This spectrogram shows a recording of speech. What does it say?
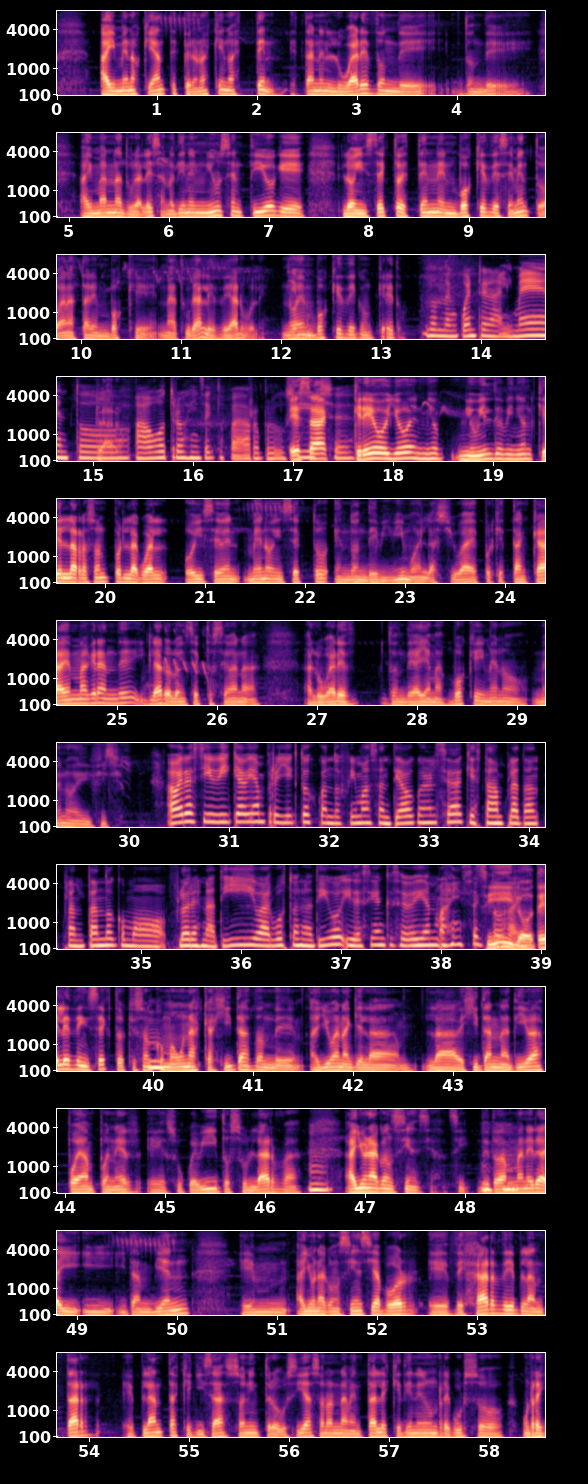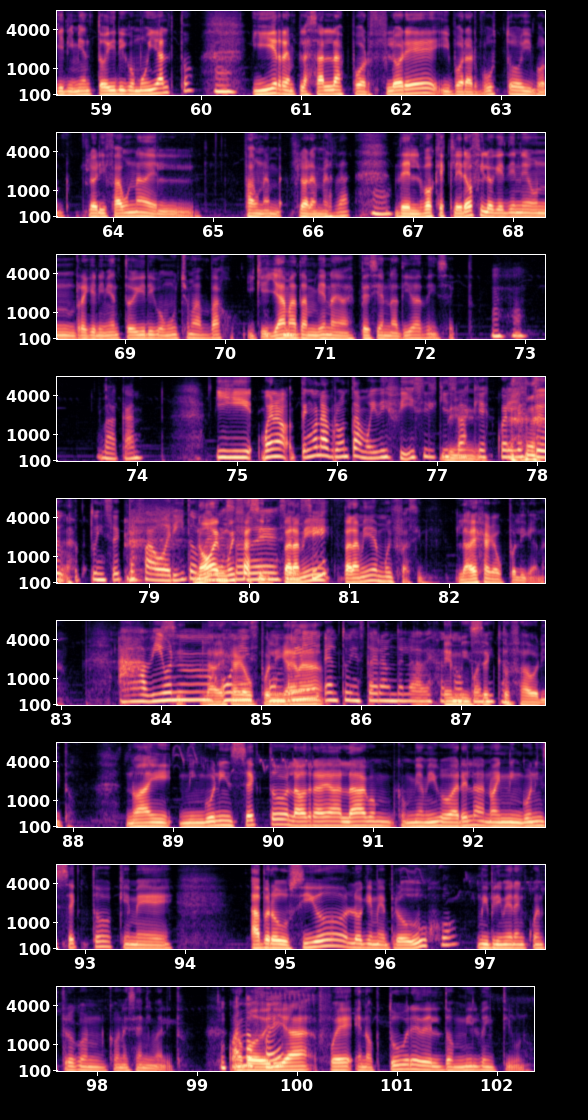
hay menos que antes, pero no es que no estén, están en lugares donde, donde hay más naturaleza. No tienen ni un sentido que los insectos estén en bosques de cemento, van a estar en bosques naturales de árboles, no en bosques de concreto. Donde encuentren alimentos a otros insectos para reproducirse. Esa creo yo, en mi, mi, humilde opinión, que es la razón por la cual hoy se ven menos insectos en donde vivimos, en las ciudades, porque están cada vez más grandes y claro, los insectos se van a, a lugares donde haya más bosque y menos, menos edificios. Ahora sí vi que habían proyectos cuando fuimos a Santiago con el SEA que estaban plantando como flores nativas, arbustos nativos y decían que se veían más insectos. Sí, los hoteles de insectos que son mm. como unas cajitas donde ayudan a que las abejitas nativas puedan poner eh, sus huevitos, sus larvas. Mm. Hay una conciencia, sí, de todas maneras y, también em, hay una conciencia por eh, dejar de plantar eh, plantas que quizás son introducidas, son ornamentales, que tienen un recurso, un requerimiento hídrico muy alto, mm. y reemplazarlas por flores y por arbustos y por flora y fauna del fauna, flora en verdad, mm. del bosque esclerófilo que tiene un requerimiento hídrico mucho más bajo y que llama también a especies nativas de insectos. Bacán. Y bueno, tengo una pregunta muy difícil, quizás, que es cuál es tu, insecto favorito. No, es muy fácil. Para mí, para mí es muy fácil. La abeja caupolicana. Ah, vi un, la abeja un, en tu Instagram de la abeja Es mi insecto favorito. No hay ningún insecto, la otra vez hablaba con, con mi amigo Varela, no hay ningún insecto que me ha producido lo que me produjo mi primer encuentro con, con ese animalito. ¿Cuándo podría, fue? fue en octubre del 2021.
